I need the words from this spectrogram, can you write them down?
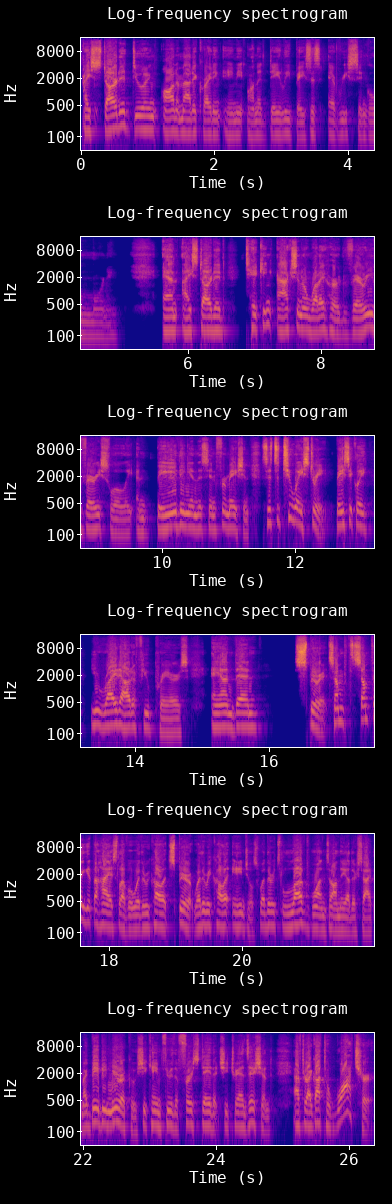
I started doing automatic writing, Amy, on a daily basis every single morning. And I started taking action on what I heard very, very slowly and bathing in this information. So it's a two way street. Basically, you write out a few prayers and then spirit, some something at the highest level, whether we call it spirit, whether we call it angels, whether it's loved ones on the other side. My baby Miraku, she came through the first day that she transitioned after I got to watch her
